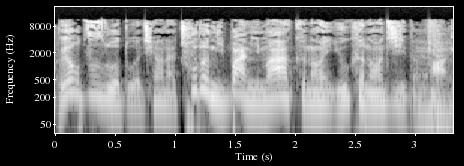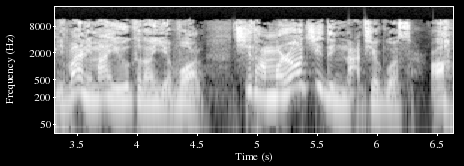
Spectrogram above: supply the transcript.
不要自作多情了，除了你爸你妈可能有可能记得啊，你爸你妈有可能也忘了，其他没人记得你哪天过生日啊。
